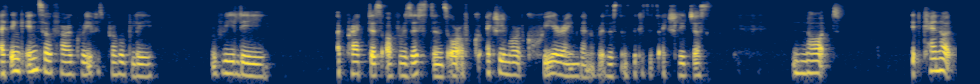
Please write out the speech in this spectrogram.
I think insofar grief is probably really a practice of resistance or of actually more of queering than of resistance because it's actually just not it cannot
